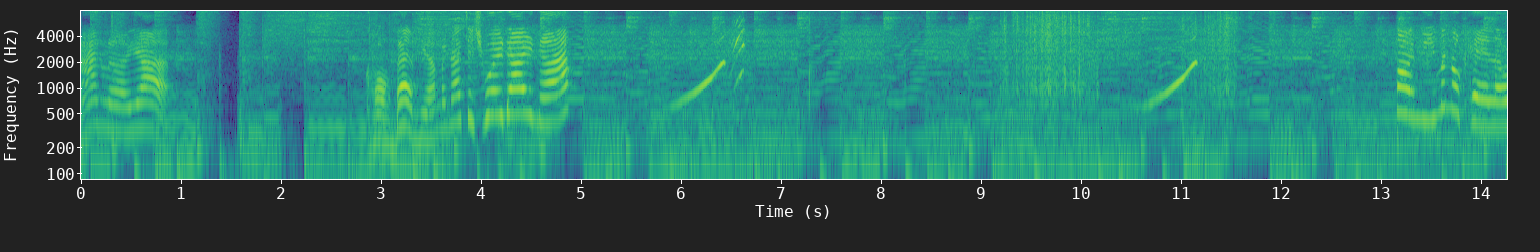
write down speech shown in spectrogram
มากเลยอะของแบบเนี้ยมันน่าจะช่วยได้นะ ตอนนี้มันโอเคแล้ว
